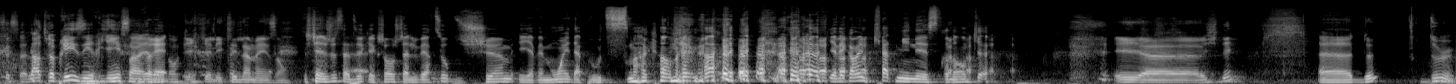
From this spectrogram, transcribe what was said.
C'est ça. L'entreprise est rien sans Vrai. elle. Donc, Et que les clés de la maison. Je tiens juste à dire quelque chose. J'étais à l'ouverture du CHUM et il y avait moins d'applaudissements quand même. il y avait quand même quatre ministres. Donc, Et euh, JD? Euh, deux. Deux.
